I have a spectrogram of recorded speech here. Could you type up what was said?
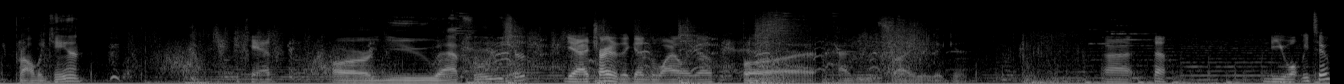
You probably can. You can. Are you absolutely sure? Yeah, I tried it again a while ago. But have you tried it again? Uh, no. Do you want me to?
